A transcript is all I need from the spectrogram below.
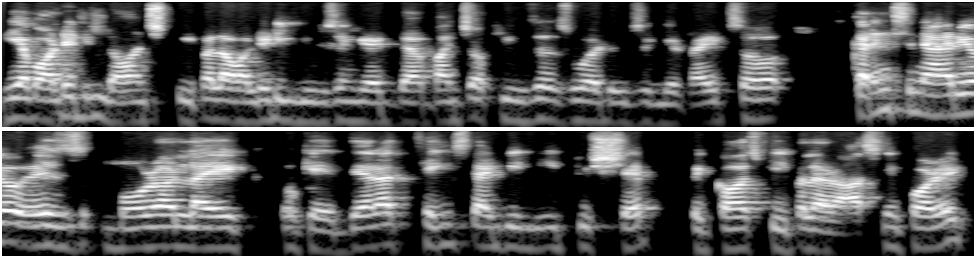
we have already launched people are already using it there are a bunch of users who are using it right so current scenario is more or like okay there are things that we need to ship because people are asking for it.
